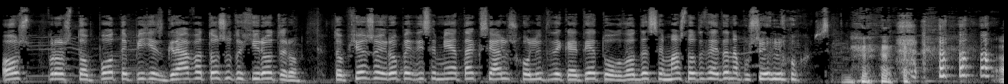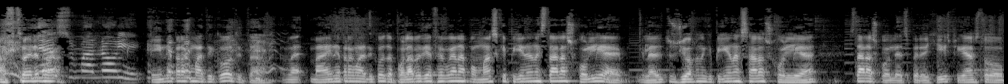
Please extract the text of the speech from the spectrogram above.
ως προς το πότε πήγες γκράβα, τόσο το χειρότερο. Το πιο ζωηρό παιδί σε μια τάξη άλλου σχολείου τη δεκαετία του 80, σε εμάς τότε θα ήταν απουσιολόγος. Αυτό είναι, Γεια πρα- σου, Μανώλη. είναι πραγματικότητα. Μα- Μα είναι πραγματικότητα. Πολλά παιδιά φεύγαν από εμάς και πηγαίνανε στα άλλα σχολεία. Δηλαδή τους διώχναν και πήγαιναν σε άλλα σχολεία, στα άλλα σχολεία της περιοχής. Πήγαιναν στο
